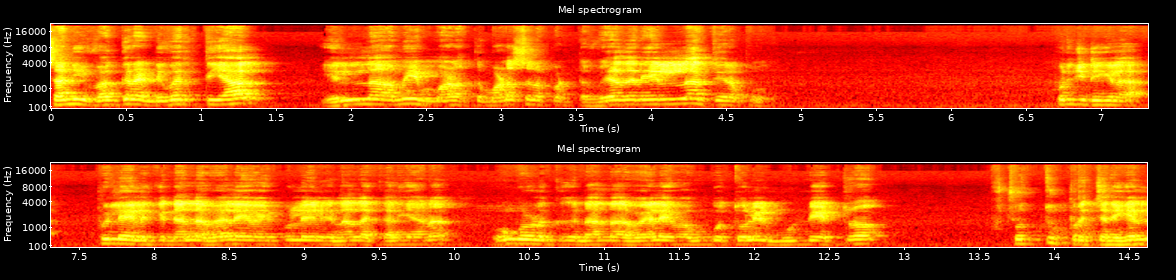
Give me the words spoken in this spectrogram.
சனி வக்ர நிவர்த்தியால் எல்லாமே மனக்கு மனசுல பட்ட வேதனையெல்லாம் தீரப்போகுது. புரிஞ்சுட்டீங்களா? பிள்ளைகளுக்கு நல்ல வேலை வாய்ப்பு பிள்ளைகளுக்கு நல்ல கல்யாணம் உங்களுக்கு நல்ல வேலை உங்கள் தொழில் முன்னேற்றம் சொத்து பிரச்சனைகள்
